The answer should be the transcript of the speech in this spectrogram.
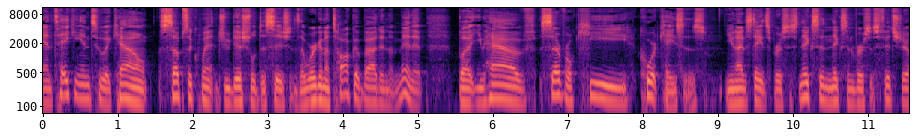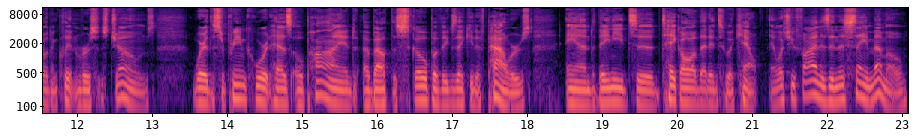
and taking into account subsequent judicial decisions that we're going to talk about in a minute. But you have several key court cases United States versus Nixon, Nixon versus Fitzgerald, and Clinton versus Jones, where the Supreme Court has opined about the scope of executive powers and they need to take all of that into account. And what you find is in this same memo,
